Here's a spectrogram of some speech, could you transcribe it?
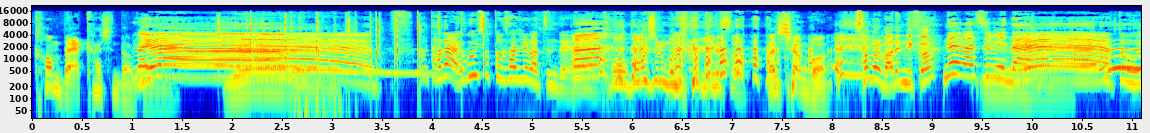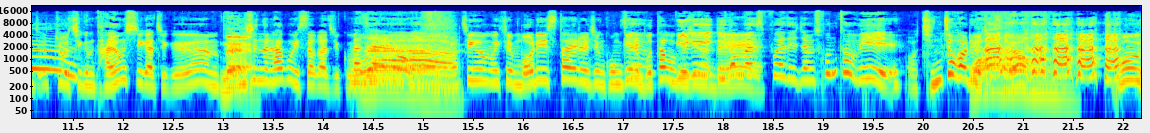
컴백 하신다고. 네. 예. 그럼 다들 알고 있었던 사실 같은데. 뭐 모르시는 분들을 위해서 다시 한번 3월 말입니까? 네, 맞습니다. 예. 또, 또 지금 다영 씨가 지금 네. 변신을 하고 있어가지고 맞아요. 지금 뭐 지금 머리 스타일을 지금 공개를 못 하고 미리 계시는데 이것만 스포해드리자면 손톱이 어, 진짜 화려해졌어요. 어,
